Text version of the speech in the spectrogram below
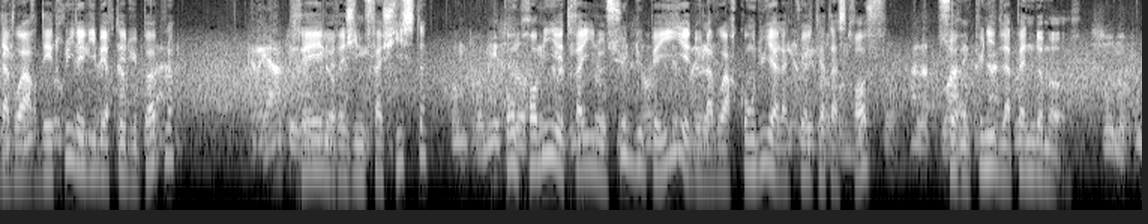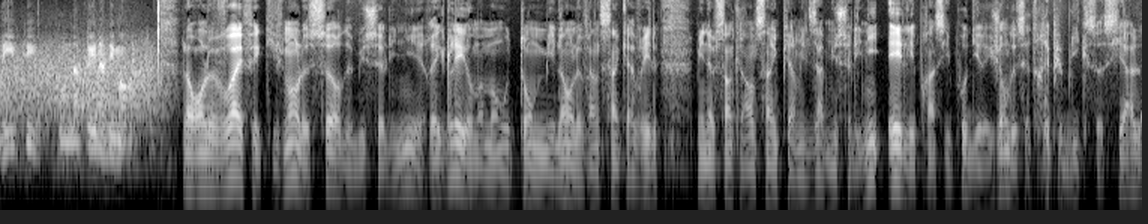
d'avoir détruit les libertés du peuple, créé le régime fasciste, compromis et trahi le sud du pays et de l'avoir conduit à l'actuelle catastrophe, seront punis de la peine de mort. Alors on le voit effectivement, le sort de Mussolini est réglé au moment où tombe Milan le 25 avril 1945, Pierre Milza Mussolini et les principaux dirigeants de cette république sociale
